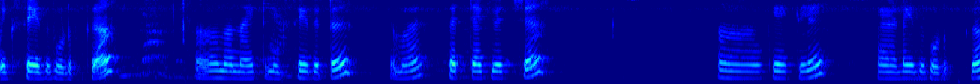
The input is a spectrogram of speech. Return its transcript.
മിക്സ് ചെയ്ത് കൊടുക്കുക. നന്നായിട്ട് മിക്സ് ചെയ്തിട്ട് നമ്മൾ സെറ്റാക്കി വെച്ച കേക്കിൽ ആഡ് ചെയ്ത് കൊടുക്കുക.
